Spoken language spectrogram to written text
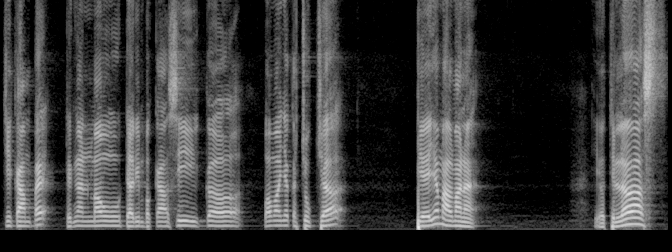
Cikampek, dengan mau dari Bekasi ke pamanya ke Jogja, biayanya mahal mana? Ya jelas,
